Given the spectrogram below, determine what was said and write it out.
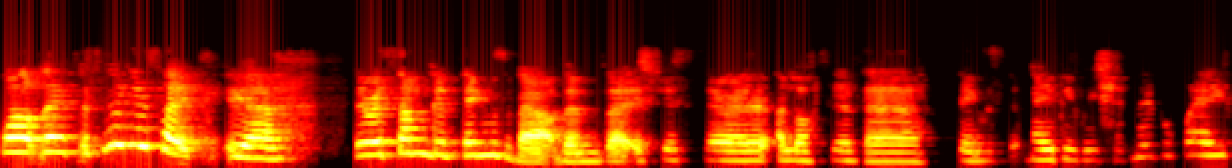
Well, the, the thing is, like, yeah, there are some good things about them, but it's just there are a lot of uh, things that maybe we should move away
